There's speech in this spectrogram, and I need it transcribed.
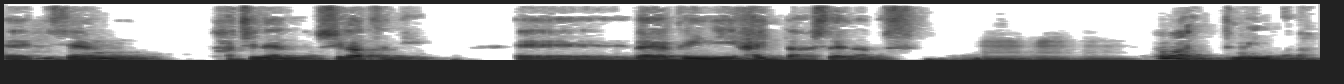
えー、2008年の4月に、えー、大学院に入った次第なんです。うんうんうん。まあ言ってもいいのかな。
